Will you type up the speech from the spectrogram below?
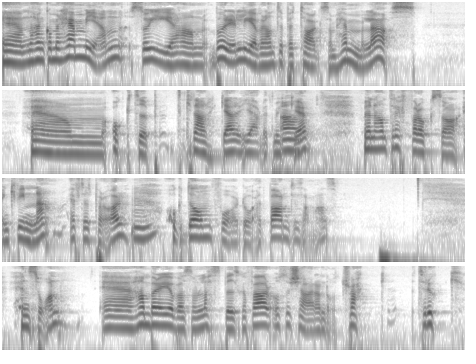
Eh, när han kommer hem igen så är han, börjar lever han typ ett tag som hemlös. Ehm, och typ knarkar jävligt mycket. Ja. Men han träffar också en kvinna efter ett par år. Mm. Och de får då ett barn tillsammans. En son. Eh, han börjar jobba som lastbilschaufför och så kör han då truck, truck.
